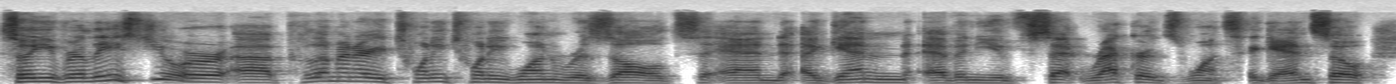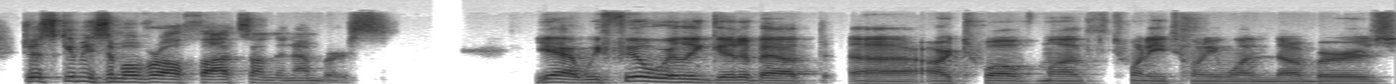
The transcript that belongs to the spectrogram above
So you've released your uh, preliminary 2021 results, and again, Evan, you've set records once again. So just give me some overall thoughts on the numbers. Yeah, we feel really good about uh, our 12-month 2021 numbers.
